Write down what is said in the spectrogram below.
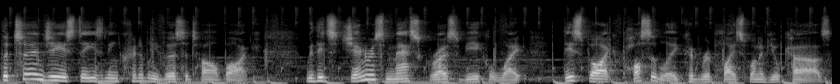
The Tern GSD is an incredibly versatile bike. With its generous mass gross vehicle weight, this bike possibly could replace one of your cars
